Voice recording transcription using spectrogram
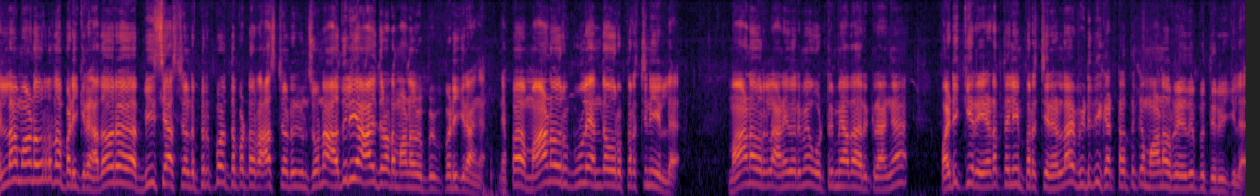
எல்லா மாணவர்களும் தான் படிக்கிறாங்க. அதாவது பிசி ஹாஸ்டல் பிற்படுத்தப்பட்ட ஒரு ஹாஸ்டல்னு சொன்னால் அதுலேயும் ஆயுதரோட மாணவர்கள் படிக்கிறாங்க. இப்போ மாணவர்களுக்குள்ளே எந்த ஒரு பிரச்சனையும் இல்லை. மாணவர்கள் அனைவருமே ஒற்றுமையாக தான் இருக்கிறாங்க. படிக்கிற இடத்துலையும் பிரச்சனை இல்லை. விடுதி கட்டுறதுக்கு மாணவர்கள் எதிர்ப்பு தெரிவிக்கல.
